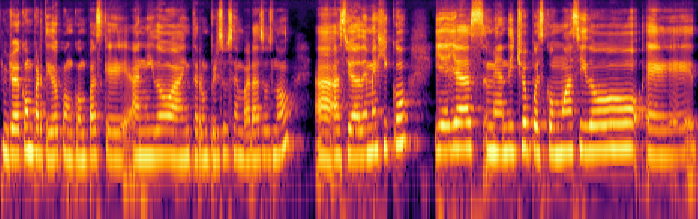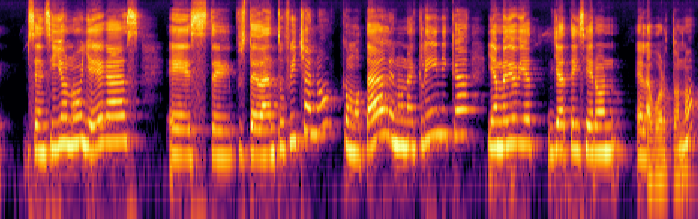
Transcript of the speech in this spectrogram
yo he compartido con compas que han ido a interrumpir sus embarazos, ¿no? A, Ciudad de México y ellas me han dicho pues cómo ha sido eh, sencillo, ¿no? Llegas, este, pues te dan tu ficha, ¿no? Como tal, en una clínica y a mediodía ya te hicieron el aborto, ¿no?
